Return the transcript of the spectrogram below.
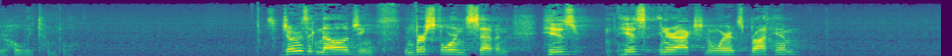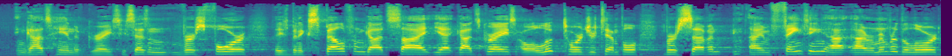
your holy temple. So Jonah's acknowledging in verse 4 and 7 his, his interaction where it's brought him in God's hand of grace. He says in verse 4 that he's been expelled from God's sight, yet God's grace, I will look towards your temple. Verse 7, I am fainting, I, I remember the Lord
